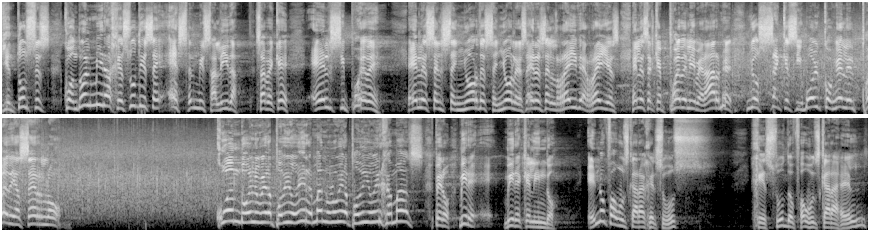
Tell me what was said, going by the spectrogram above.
Y entonces cuando él mira a Jesús dice, esa es mi salida. ¿Sabe qué? Él sí puede él es el Señor de señores, Él es el Rey de reyes, Él es el que puede liberarme. Yo sé que si voy con Él, Él puede hacerlo. Cuando Él hubiera podido ir, hermano, no hubiera podido ir jamás. Pero mire, mire qué lindo. Él no fue a buscar a Jesús. Jesús no fue a buscar a Él.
